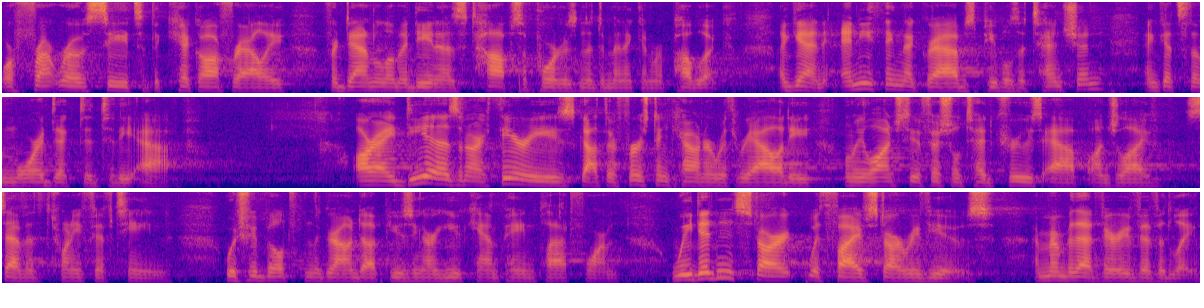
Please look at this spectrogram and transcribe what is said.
or front row seats at the kickoff rally for Danilo Medina's top supporters in the Dominican Republic. Again, anything that grabs people's attention and gets them more addicted to the app. Our ideas and our theories got their first encounter with reality when we launched the official Ted Cruz app on July 7th, 2015, which we built from the ground up using our UCampaign platform. We didn't start with five star reviews. I remember that very vividly.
